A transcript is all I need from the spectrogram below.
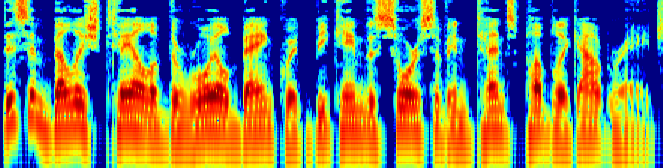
This embellished tale of the royal banquet became the source of intense public outrage.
